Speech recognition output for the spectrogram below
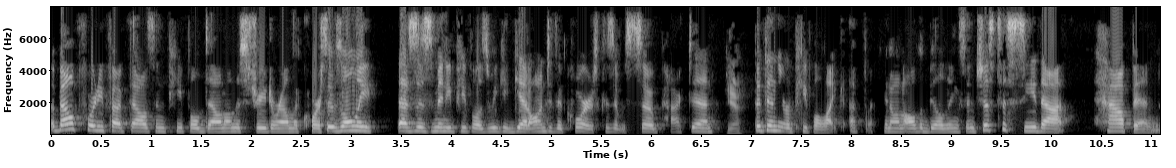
about 45,000 people down on the street around the course. It was only that's as many people as we could get onto the course because it was so packed in. Yeah. But then there were people like up, you know, on all the buildings and just to see that happen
